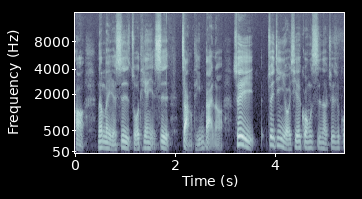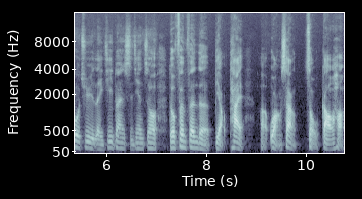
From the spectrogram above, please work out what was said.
啊，那么也是昨天也是涨停板啊，所以最近有一些公司呢，就是过去累积一段时间之后，都纷纷的表态啊，往上走高哈。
